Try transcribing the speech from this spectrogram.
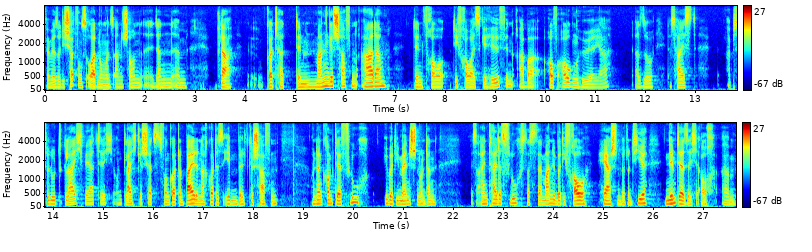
wenn wir so die Schöpfungsordnung uns anschauen, äh, dann ähm, klar, Gott hat den Mann geschaffen, Adam, den Frau, die Frau als Gehilfin, aber auf Augenhöhe, ja. Also das heißt absolut gleichwertig und gleichgeschätzt von Gott und beide nach Gottes Ebenbild geschaffen. Und dann kommt der Fluch über die Menschen und dann ist ein Teil des Fluchs, dass der Mann über die Frau herrschen wird. Und hier nimmt er sich auch ähm,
